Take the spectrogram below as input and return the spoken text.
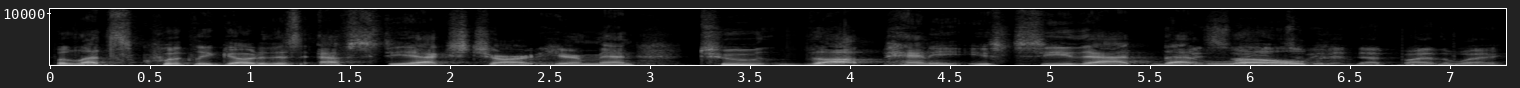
But let's quickly go to this FCX chart here, man, to the penny. You see that that I low. Tweeted that, by the way,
